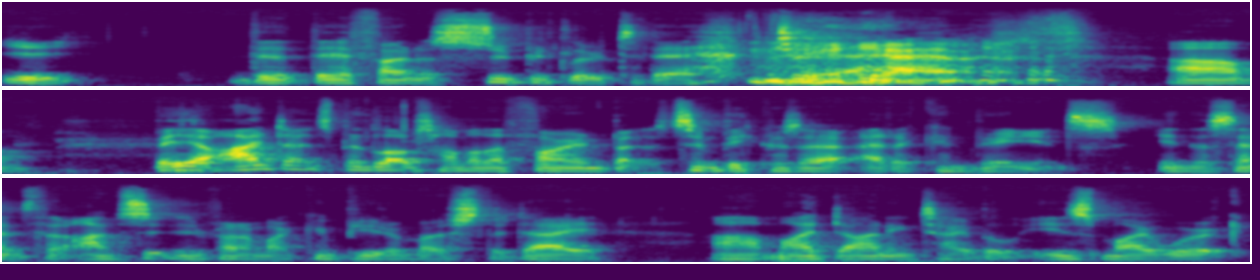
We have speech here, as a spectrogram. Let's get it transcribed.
you, their, their phone is super glued to their to their Yeah. hand. Um, but yeah, I don't spend a lot of time on the phone, but simply because I'm at a convenience, in the sense that I'm sitting in front of my computer most of the day. Uh, my dining table is my work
